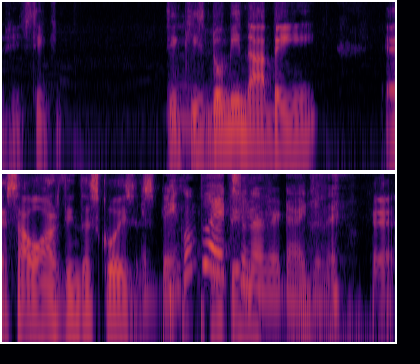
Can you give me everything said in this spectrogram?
A gente tem que, tem que dominar bem essa ordem das coisas. É bem complexo, na verdade, né? É.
